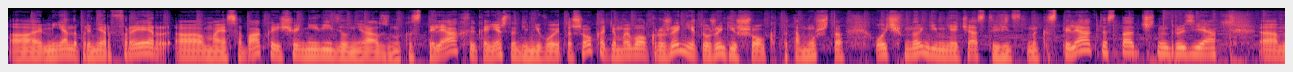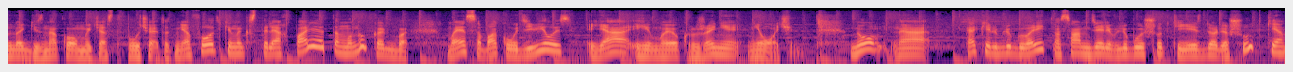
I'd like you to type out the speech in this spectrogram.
а, меня, например, Фрейр, моя собака, еще не видел ни разу на костылях, и, конечно, для него это шок, а для моего окружения это уже не шок, потому что очень многие меня часто видят на костылях достаточно, друзья, многие знакомые часто получают от меня меня фотки на костылях, поэтому, ну, как бы, моя собака удивилась, я и мое окружение не очень. Ну, а, как я люблю говорить, на самом деле в любой шутке есть доля шутки,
